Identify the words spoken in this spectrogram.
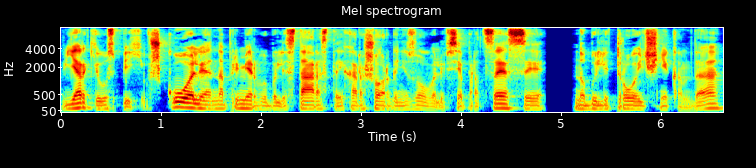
яркие успехи в школе, например, вы были старостой хорошо организовывали все процессы, но были троечником, да,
